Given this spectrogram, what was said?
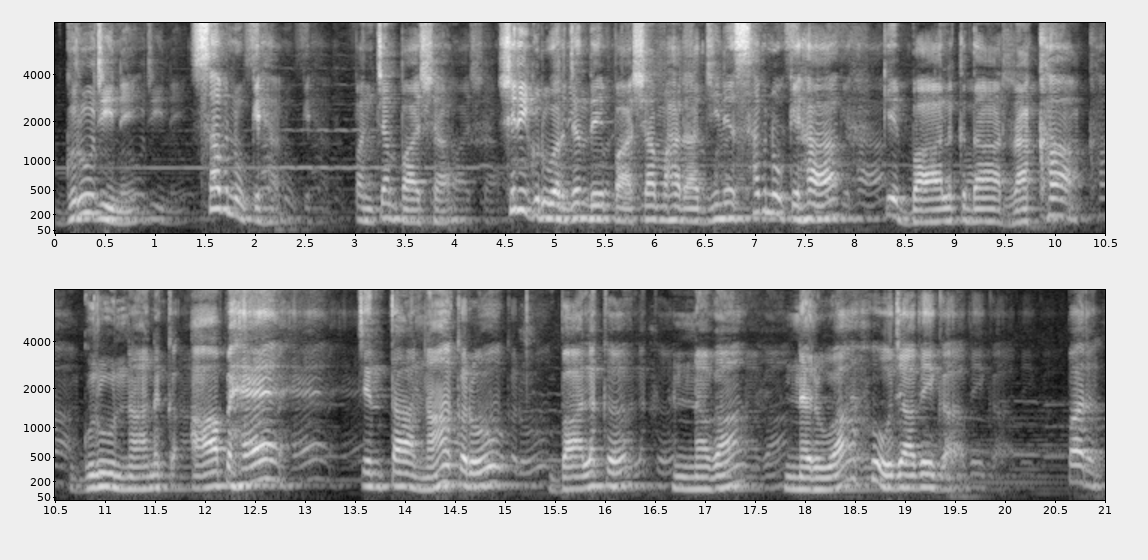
ਗੁਰੂ ਜੀ ਨੇ ਸਭ ਨੂੰ ਕਿਹਾ ਪੰਚਮ ਪਾਸ਼ਾ ਸ੍ਰੀ ਗੁਰੂ ਅਰਜਨ ਦੇਵ ਪਾਸ਼ਾ ਮਹਾਰਾਜ ਜੀ ਨੇ ਸਭ ਨੂੰ ਕਿਹਾ ਕਿ ਬਾਲਕ ਦਾ ਰਾਖਾ ਗੁਰੂ ਨਾਨਕ ਆਪ ਹੈ, ਚਿੰਤਾ ਨਾ ਕਰੋ, ਬਾਲਕ ਨਵਾਂ ਨਰਵਾ ਹੋ ਜਾਵੇਗਾ। ਪਰ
